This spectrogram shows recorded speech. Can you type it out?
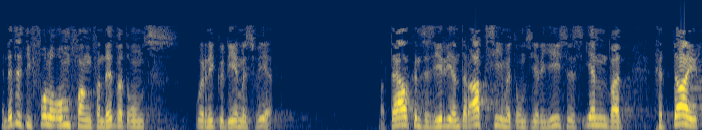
En dit is die volle omvang van dit wat ons oor Nikodemus weet. Maar telkens is hierdie interaksie met ons Here Jesus een wat getuig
